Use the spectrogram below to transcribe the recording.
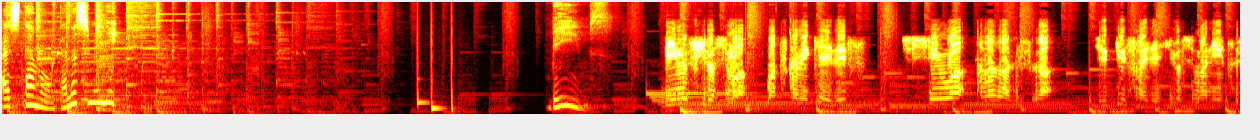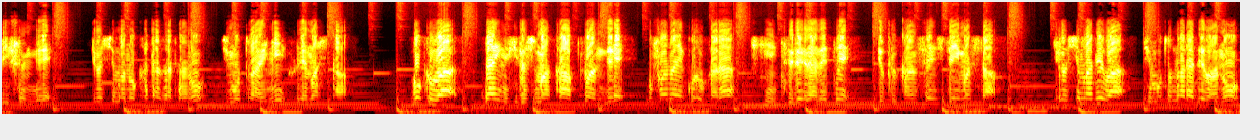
明日もお楽しみに。ビームス。ビームス広島松亀圭です。出身は神奈川ですが19歳で広島に移り住んで広島の方々の地元愛に触れました。僕は大の広島カープファンで幼い頃から父に連れられてよく観戦していました。広島では地元ならではの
